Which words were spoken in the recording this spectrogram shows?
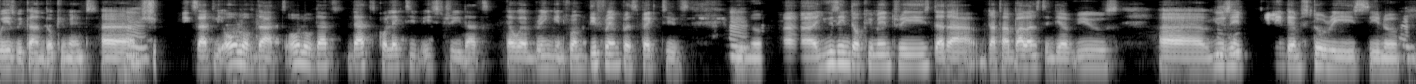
ways we can document um, Mm. should- exactly all of that, all of that that collective history that that we're bringing from different perspectives. You Mm. know, uh, using documentaries that are that are balanced in their views, uh, using telling them stories. You know, Mm.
